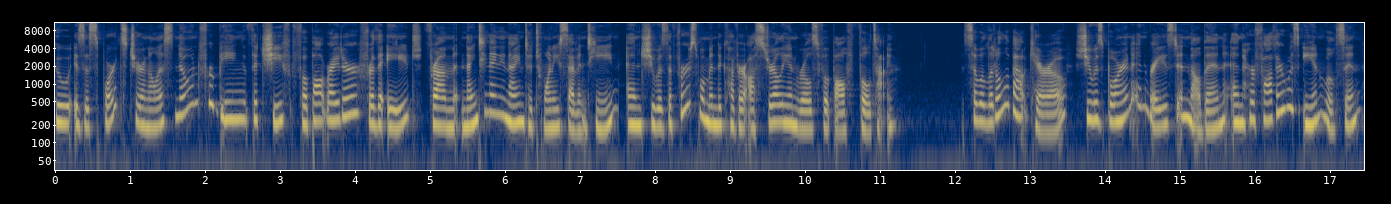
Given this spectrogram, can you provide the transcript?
who is a sports journalist known for being the chief football writer for The Age from 1999 to 2017, and she was the first woman to cover Australian rules football full time. So, a little about Caro. She was born and raised in Melbourne, and her father was Ian Wilson,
